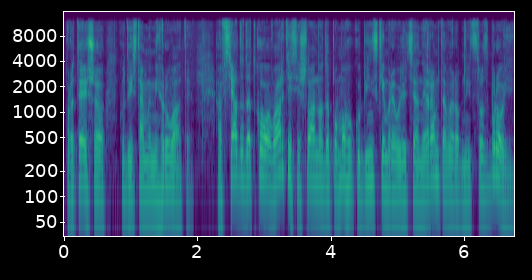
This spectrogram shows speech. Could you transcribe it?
про те, що кудись там емігрувати. А вся додаткова вартість йшла на допомогу кубінським революціонерам та виробництво зброї.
